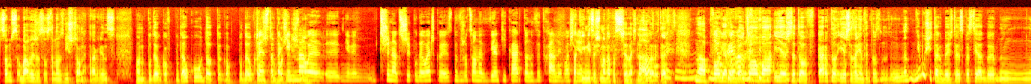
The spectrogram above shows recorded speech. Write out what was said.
Są obawy, że zostaną zniszczone, tak? Więc mamy pudełko w pudełku, do tego pudełka Często takie włożyliśmy... małe, y, nie wiem, 3 na 3 pudełeczko jest wrzucone w wielki karton, wypchany właśnie. Takimi, co się można postrzelać dla zabawy, tak? No, folia bąbelkowa że... i jeszcze to w karton i jeszcze zajęte. To, no, nie musi tak być, to jest kwestia jakby mm,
